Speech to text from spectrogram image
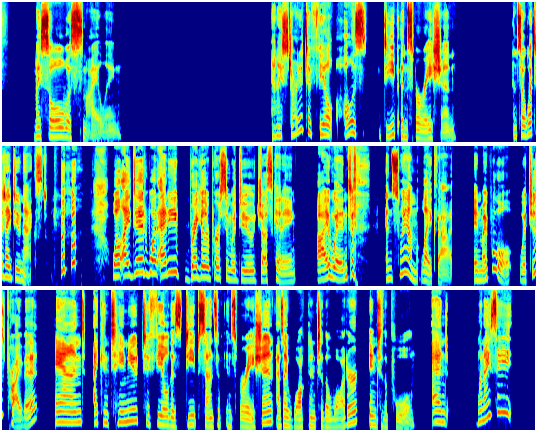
My soul was smiling. And I started to feel all this deep inspiration. And so, what did I do next? well, I did what any regular person would do. Just kidding. I went and swam like that in my pool, which is private. And I continued to feel this deep sense of inspiration as I walked into the water, into the pool. And when I say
